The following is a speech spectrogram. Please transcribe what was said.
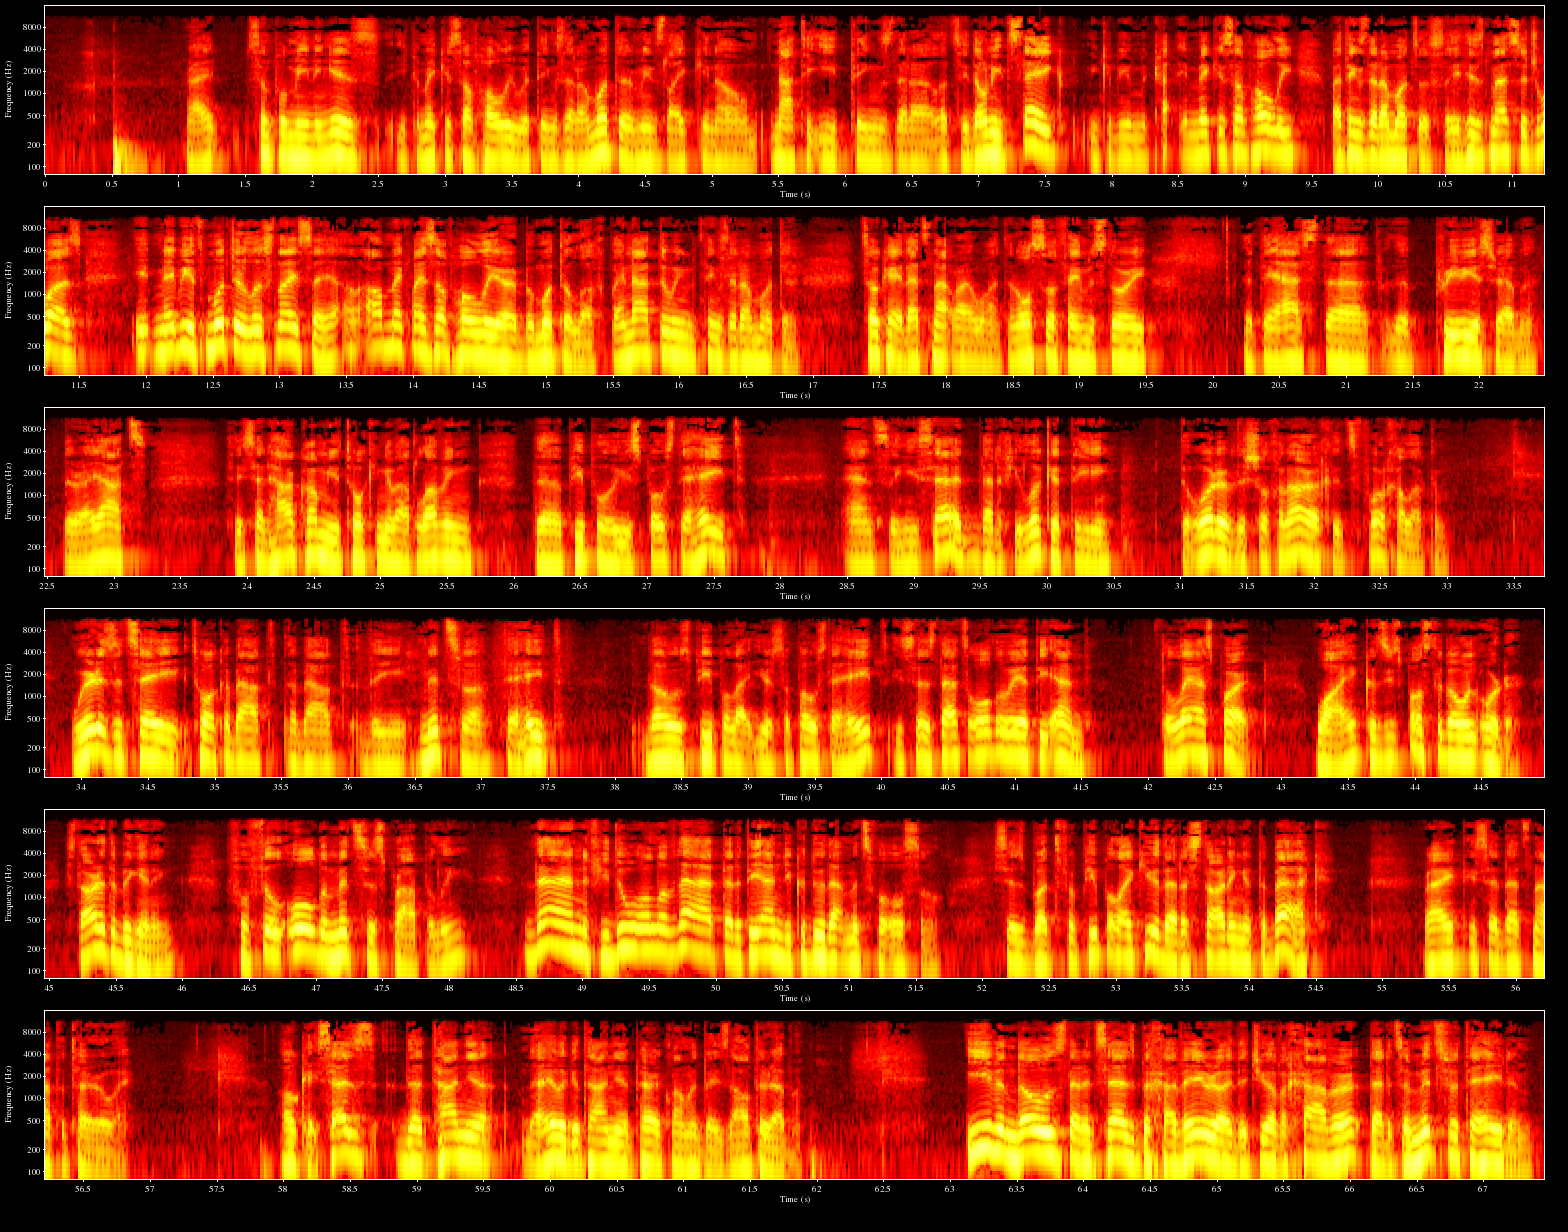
right? Simple meaning is you can make yourself holy with things that are mutter. It means like, you know, not to eat things that are, let's say, don't eat steak. You can be, make yourself holy by things that are mutter. So his message was, it, maybe it's mutter say, I'll, I'll, make myself holier by not doing the things that are mutter. It's okay. That's not what I want. And also a famous story that they asked uh, the previous Rebbe, the Rayatz. They said, how come you're talking about loving the people who you're supposed to hate? And so he said that if you look at the the order of the Shulchan Aruch, it's four halakim. Where does it say, talk about, about the mitzvah to hate those people that you're supposed to hate? He says that's all the way at the end. The last part. Why? Because you're supposed to go in order. Start at the beginning, fulfill all the mitzvahs properly, then if you do all of that, that at the end you could do that mitzvah also. He says, but for people like you that are starting at the back, right? He said that's not the Torah way. Okay, says the Tanya, the Heilige Tanya, Periklamed Beis, Alter Rebbe. Even those that it says b'chaveira that you have a chaver, that it's a mitzvah to hate him,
